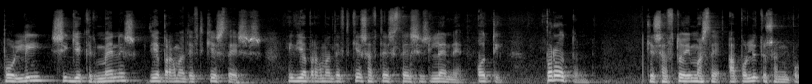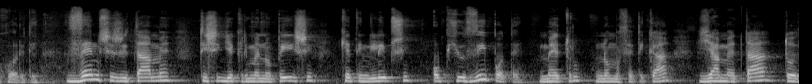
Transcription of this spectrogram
πολύ συγκεκριμένες διαπραγματευτικές θέσεις. Οι διαπραγματευτικές αυτές θέσεις λένε ότι πρώτον και σε αυτό είμαστε απολύτως ανυποχώρητοι. Δεν συζητάμε τη συγκεκριμενοποίηση και την λήψη οποιοδήποτε μέτρου νομοθετικά για μετά το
